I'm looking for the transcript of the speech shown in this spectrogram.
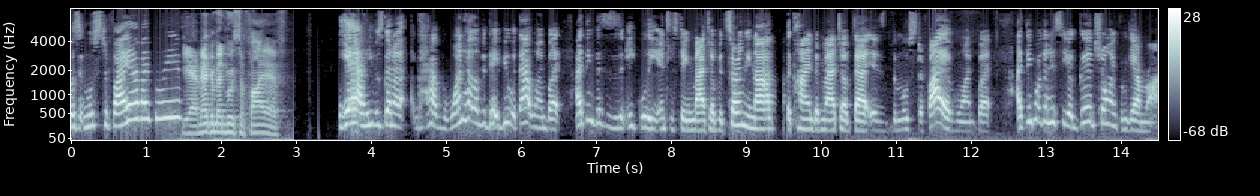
was it Mustafayev, I believe? Yeah, Magomed Mustafayev yeah, he was gonna have one hell of a debut with that one, but I think this is an equally interesting matchup. It's certainly not the kind of matchup that is the Mustafayev one, but I think we're gonna see a good showing from Gamrot.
